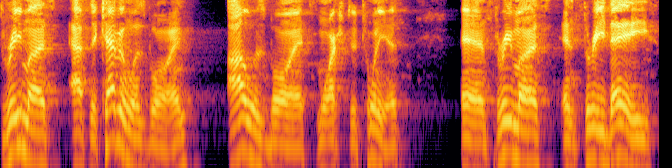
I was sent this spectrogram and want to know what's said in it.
three months after Kevin was born, I was born March the 20th. And three months and three days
